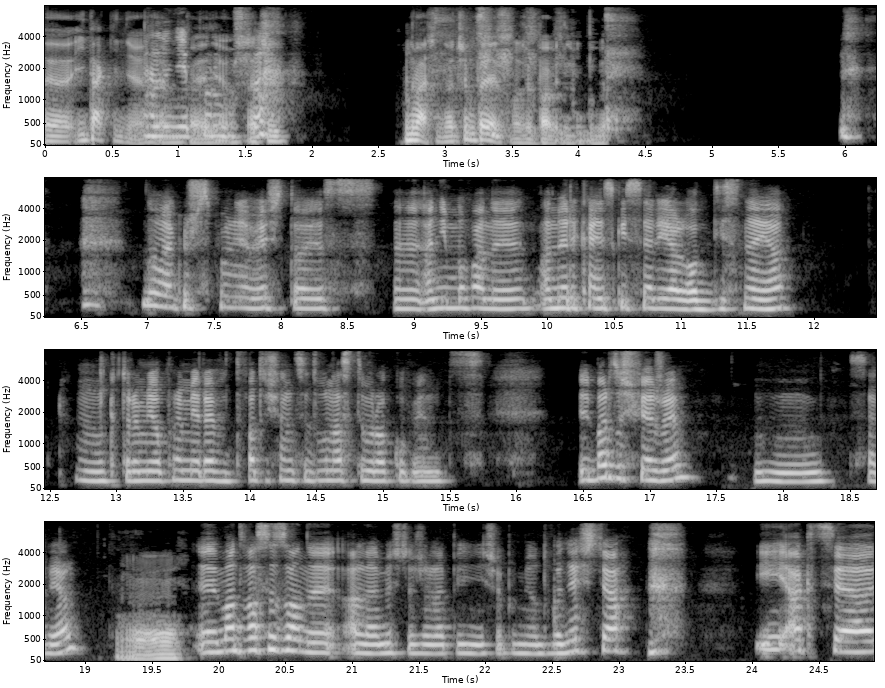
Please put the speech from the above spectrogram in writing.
E, I tak i nie. Ale nie porusza. Znaczy, no właśnie, no czym to jest, może powiedz w ogóle. No, jak już wspomniałeś, to jest e, animowany amerykański serial od Disneya, który miał premierę w 2012 roku, więc bardzo świeży mm, serial. O. E, ma dwa sezony, ale myślę, że lepiej niż jakby miał 20. I akcja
